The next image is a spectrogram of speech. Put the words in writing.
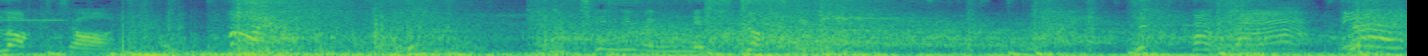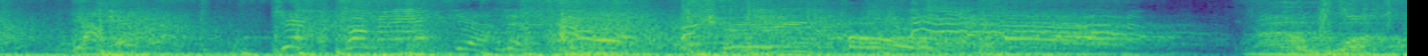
Locked on. Fire! Continuing misdocking. Coming at you! K.O. Round one.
